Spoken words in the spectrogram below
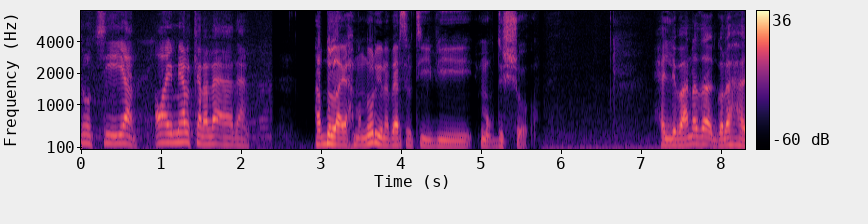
doodsiiyaan oo ay meel kale la aadaan. Cabdulaahi axmed nuur universal t v muqdisho. Xildhibaanada golaha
